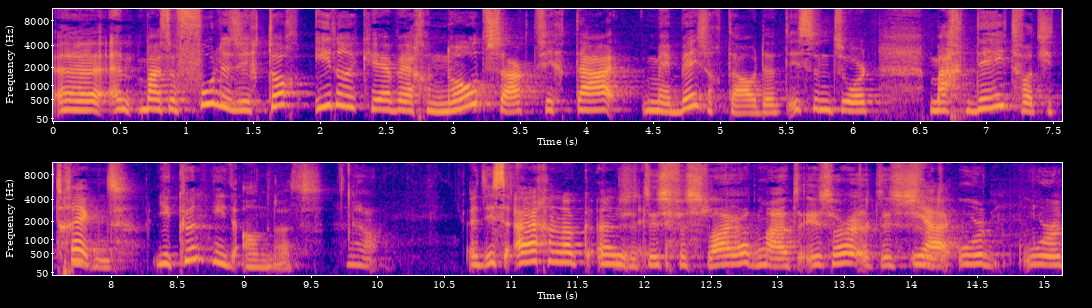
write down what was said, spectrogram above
Eh, en, maar ze voelen zich toch iedere keer weer genoodzaakt zich daarmee bezig te houden. Het is een soort magneet wat je trekt. Je kunt niet anders. Ja. Het is eigenlijk een Dus het is versluierd, maar het is er. Het is een Ja. soort oer, oer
